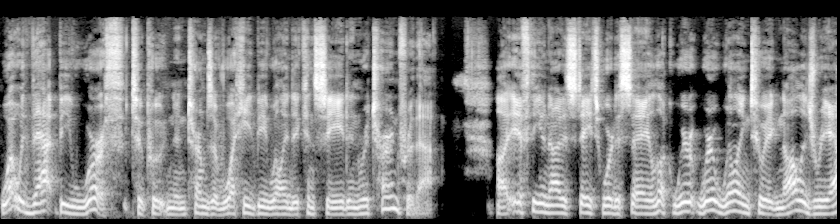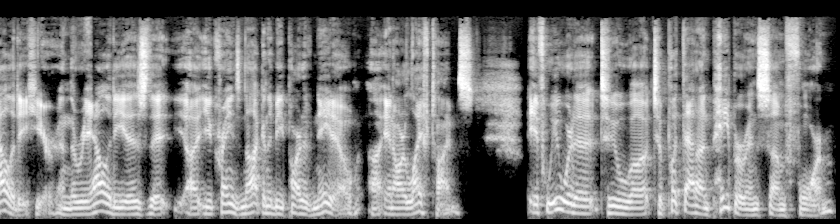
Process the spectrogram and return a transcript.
what would that be worth to Putin in terms of what he'd be willing to concede in return for that? Uh, if the United States were to say, "Look, we're we're willing to acknowledge reality here, and the reality is that uh, Ukraine's not going to be part of NATO uh, in our lifetimes," if we were to to uh, to put that on paper in some form,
